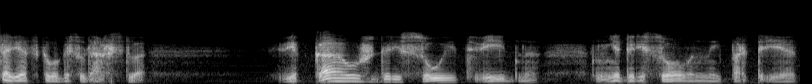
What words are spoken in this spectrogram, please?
советского государства. Века уж дорисует, видно, — недорисованный портрет.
